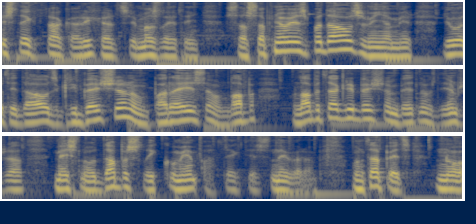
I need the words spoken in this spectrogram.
es teiktu tā, ka Rihards ir mazliet sasapņojies pa daudz, viņam ir ļoti daudz gribēšana un pareiza un laba. Labi tā gribēšana, bet, nu, diemžēl, mēs no dabas likumiem atteikties nevaram. Un tāpēc no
